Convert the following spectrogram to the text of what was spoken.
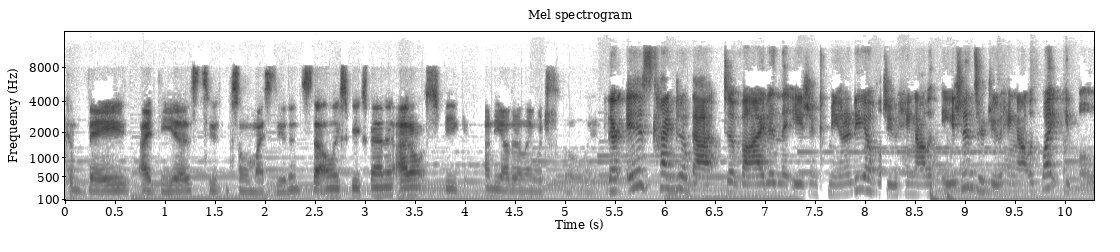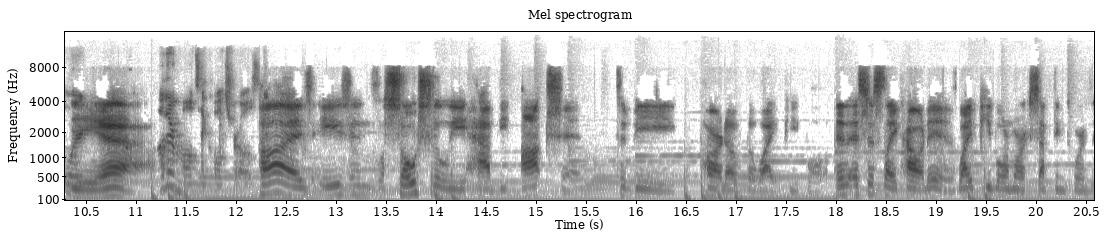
convey ideas to some of my students that only speak Spanish. I don't speak any other language fluently. there is kind of that divide in the Asian community of do you hang out with Asians or do you hang out with white people or Yeah. other multiculturals? because Asians socially have the option to be part of the white people. It's just like how it is. White people are more accepting towards,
